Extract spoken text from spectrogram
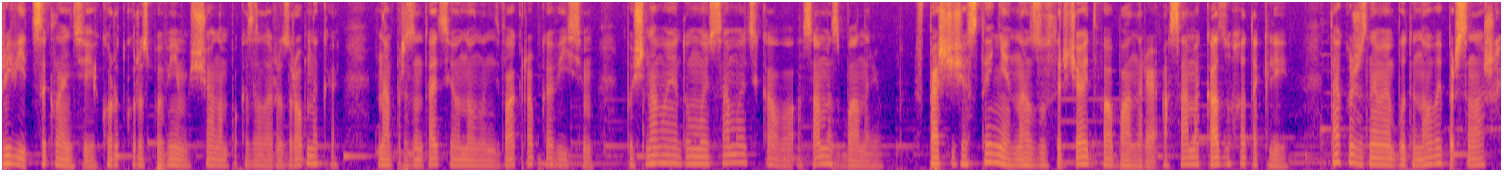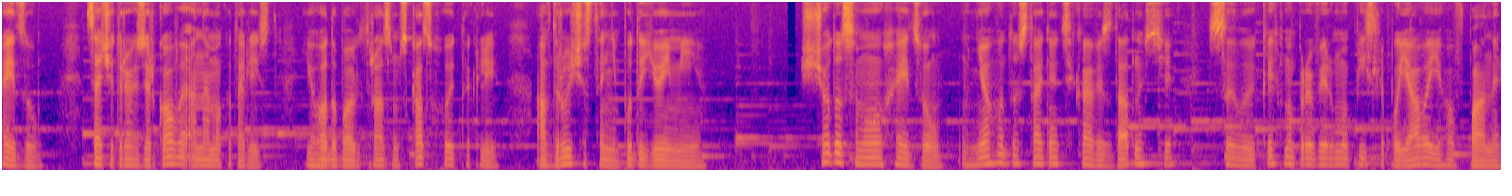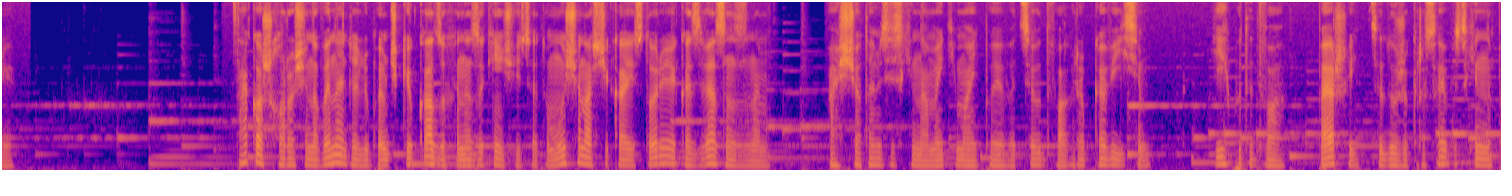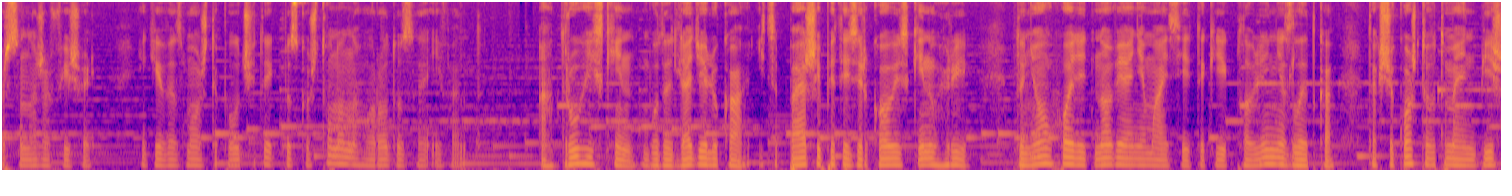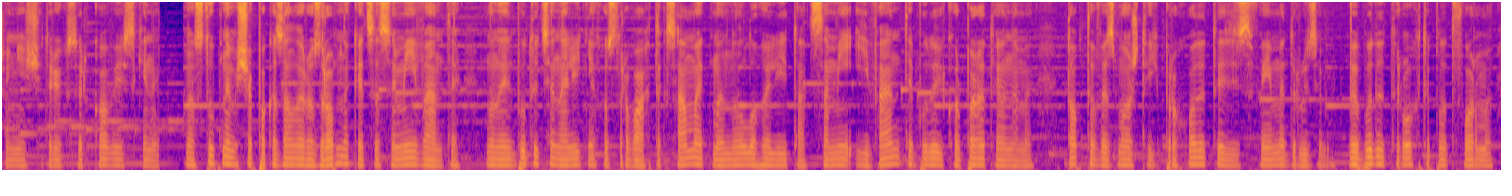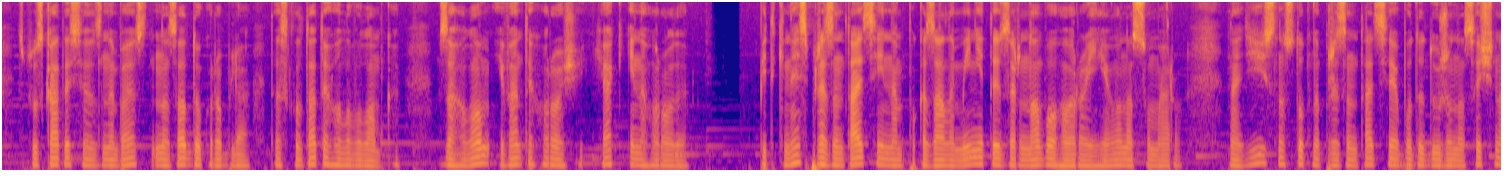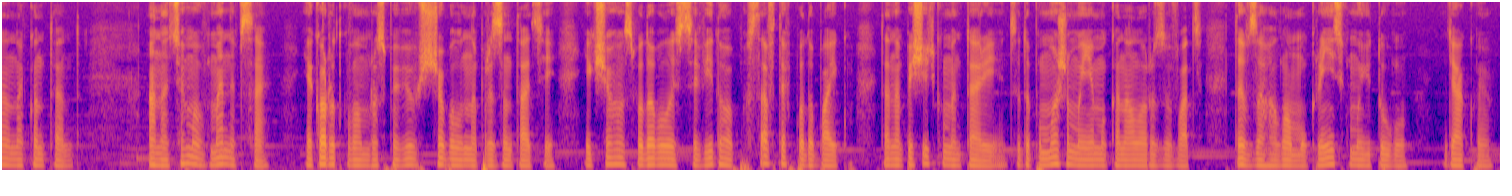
Привіт, це Кленсі. Коротко розповім, що нам показали розробники на презентації оновлень 2.8. Почнемо, я думаю, з самого цікавого, а саме з банерів. В першій частині нас зустрічають два банери, а саме Казуха та Клі. Також з ними буде новий персонаж Хейдзу. Це чотирьохзірковий анемо-каталіст. Його додають разом з Казухою та Клі, а в другій частині буде Йоемія. Щодо самого Хейдзу, у нього достатньо цікаві здатності, силу яких ми перевіримо після появи його в банері. Також хороші новини для любимчиків Казухи не закінчуються, тому що нас чекає історія, яка зв'язана з ним. А що там зі скінами, які мають появитися у 2.8? Їх буде два. Перший це дуже красивий скін на персонажа Фішер, який ви зможете отримати як безкоштовну нагороду за івент. А другий скін буде для ділюка, і це перший п'ятизірковий скін в грі. До нього входять нові анімації, такі як плавління злитка, так що коштуватиме він більше, ніж чотирьохзіркові скіни. Наступним, що показали розробники, це самі івенти. Вони відбудуться на літніх островах, так само як минулого літа. Самі івенти будуть корпоративними, тобто ви зможете їх проходити зі своїми друзями. Ви будете рухати платформи, спускатися з небес назад до корабля та складати головоломки. Загалом івенти хороші, як і нагороди. Під кінець презентації нам показали міні-тизер нового регіону Сумеру. Надіюсь, наступна презентація буде дуже насичена на контент. А на цьому в мене все. Я коротко вам розповів, що було на презентації. Якщо вам сподобалось це відео, поставте вподобайку та напишіть коментарі. Це допоможе моєму каналу розвиватися та взагалом українському ютубу. Дякую.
